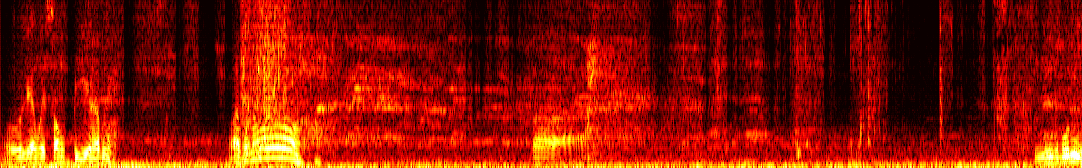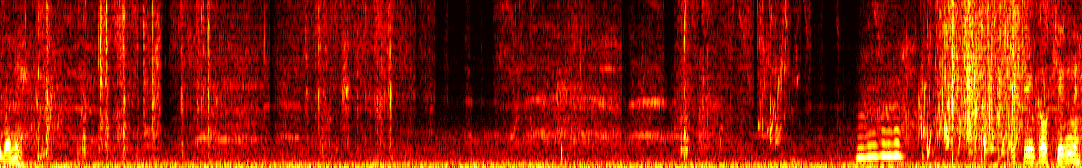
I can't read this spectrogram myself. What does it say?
โอ้เลี้ยงไปสองปีแล้วครับนี่มาเถอะเนาะอ่าทีนี้ก็บ่มีบัดนี้เขาเก่งเขาเก่งนี่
